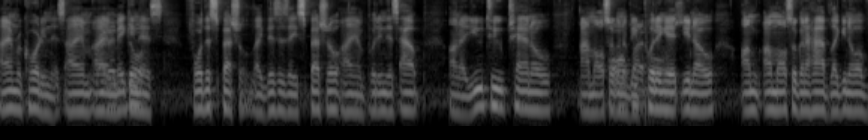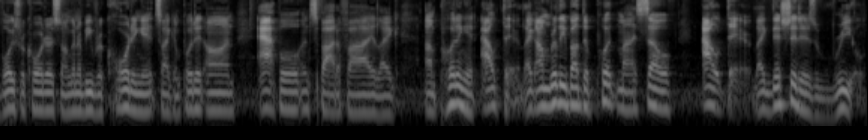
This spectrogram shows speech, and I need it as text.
I am recording this. I am I Right at am making this for the special. Like this is a special. I am putting this out on a YouTube channel. I'm also All gonna be putting it. You know. I'm, I'm also gonna have like you know a voice recorder, so I'm gonna be recording it so I can put it on Apple and Spotify. Like I'm putting it out there. Like I'm really about to put myself out there. Like this shit is real.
